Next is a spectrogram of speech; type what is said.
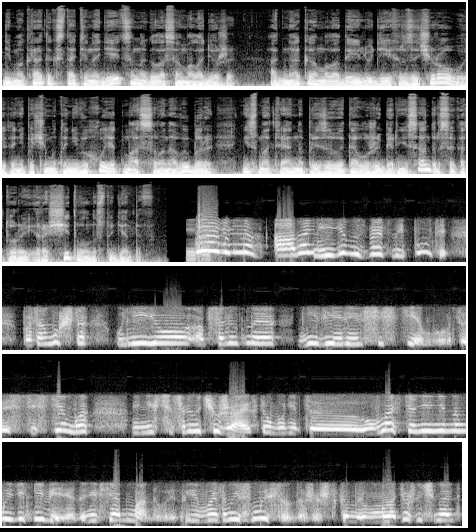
Демократы, кстати, надеются на голоса молодежи. Однако молодые люди их разочаровывают, они почему-то не выходят массово на выборы, несмотря на призывы того же Берни Сандерса, который рассчитывал на студентов. Правильно, а она не идет в избирательные пункты, потому что у нее абсолютное неверие в систему. То есть система них страна чужая. Кто будет э, у власти, они ни одному из них не верят. Они все обманывают. И в этом и смысл даже, что молодежь начинает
